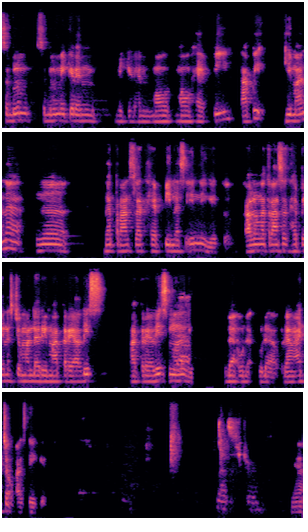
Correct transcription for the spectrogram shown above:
sebelum sebelum mikirin mikirin mau mau happy, tapi gimana nge nge-translate happiness ini gitu. Kalau nge-translate happiness cuma dari materialis materialisme Yeah. gitu, udah udah udah udah ngaco pasti gitu. That's true. Ya.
